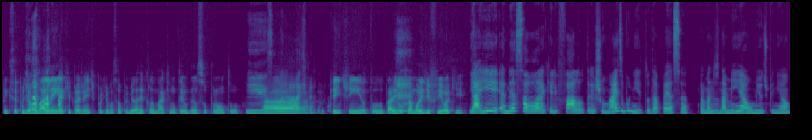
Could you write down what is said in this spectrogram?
bem que você podia arrumar lenha aqui pra gente, porque você é o primeiro a reclamar que não tem o ganso pronto. Isso, ah, Quentinho, tudo, tá? E a gente vai morrer de frio aqui. E aí, é nessa hora que ele fala o trecho mais bonito da peça pelo menos na minha humilde opinião,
